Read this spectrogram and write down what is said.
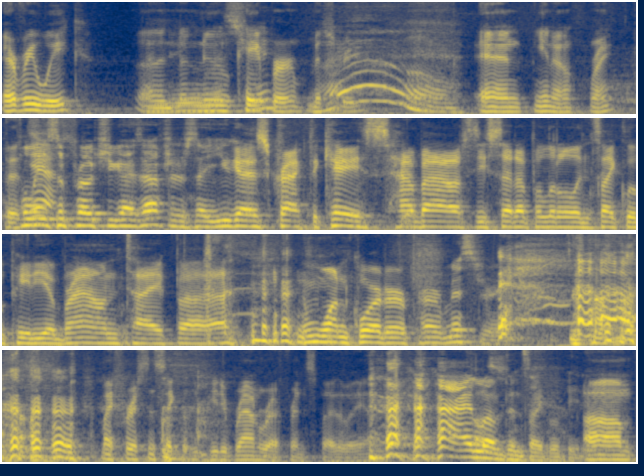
every week, a, n- new new, mystery? caper mystery, Oh. and you know, right? The Police Yeah. approach you guys after and say, "You guys cracked the case. How about you set up a little Encyclopedia Brown type uh, one quarter per mystery?" my first Encyclopedia Brown reference, by the way. I loved Encyclopedia. um,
